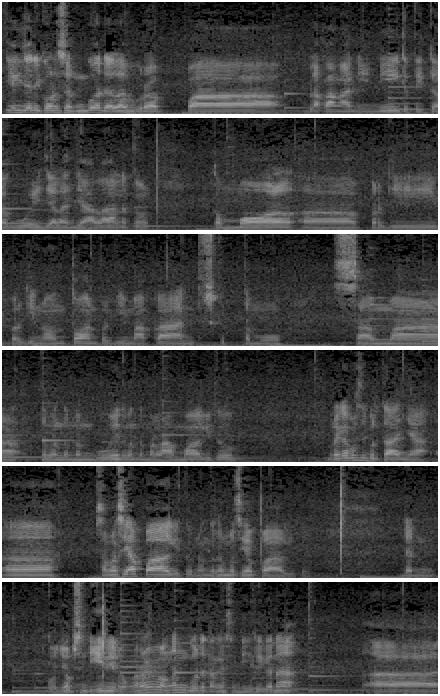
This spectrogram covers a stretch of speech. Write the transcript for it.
yang jadi concern gue adalah beberapa belakangan ini ketika gue jalan-jalan atau ke mall uh, pergi pergi nonton pergi makan terus ketemu sama teman-teman gue teman-teman lama gitu mereka pasti bertanya uh, sama siapa? gitu nonton sama siapa? gitu. Dan gue jawab sendiri dong karena memang kan gue datangnya sendiri karena uh,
